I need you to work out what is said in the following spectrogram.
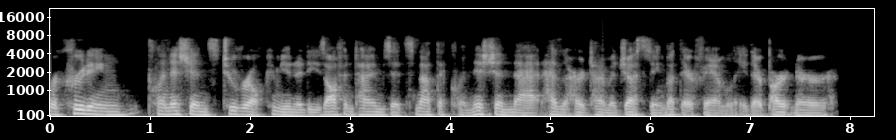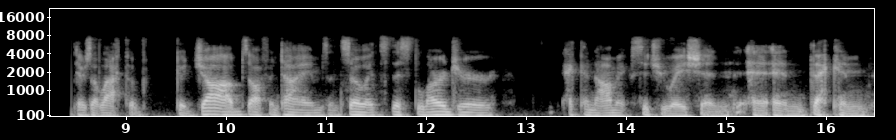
recruiting clinicians to rural communities. Oftentimes, it's not the clinician that has a hard time adjusting, but their family, their partner. There's a lack of good jobs, oftentimes, and so it's this larger economic situation, and, and that can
